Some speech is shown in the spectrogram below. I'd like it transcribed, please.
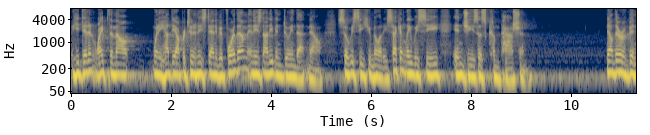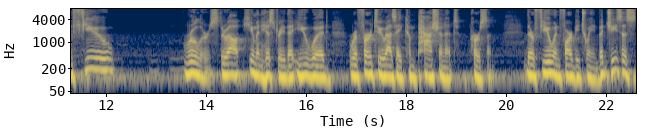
he didn't wipe them out when he had the opportunity standing before them and he's not even doing that now. So we see humility. Secondly, we see in Jesus compassion. Now there have been few rulers throughout human history that you would refer to as a compassionate person. They're few and far between. But Jesus,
